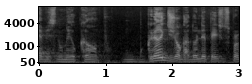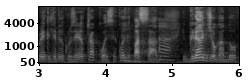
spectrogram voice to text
Neves no meio campo. Um grande jogador, independente dos problemas que ele teve no Cruzeiro, é outra coisa, isso é coisa Uhum. do passado. Ah. Grande jogador.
